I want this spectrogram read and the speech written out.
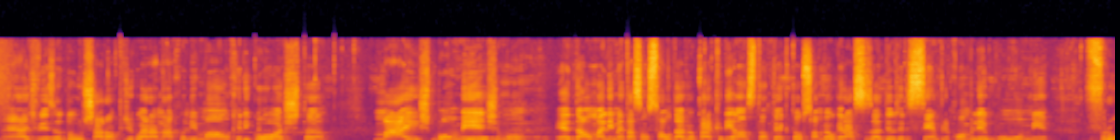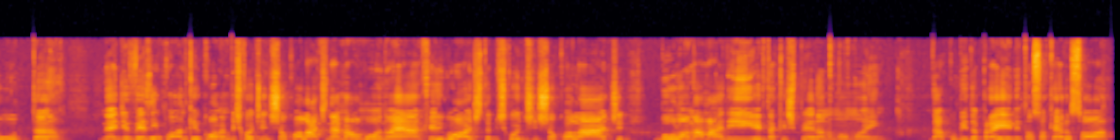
Né? Às vezes eu dou um xarope de guaraná com limão, que ele gosta. Mas bom mesmo é dar uma alimentação saudável para a criança. Tanto é que o Samuel, graças a Deus, ele sempre come legume, fruta, né? De vez em quando que come biscoitinho de chocolate, né, meu amor? Não é? Que ele gosta? Biscoitinho de chocolate, bolo Ana Maria. Ele tá aqui esperando a mamãe dar comida para ele. Então, só quero só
